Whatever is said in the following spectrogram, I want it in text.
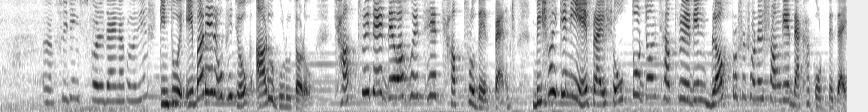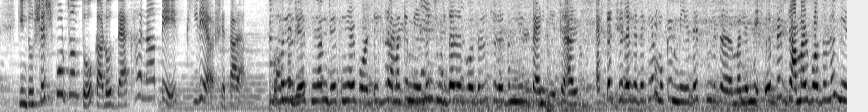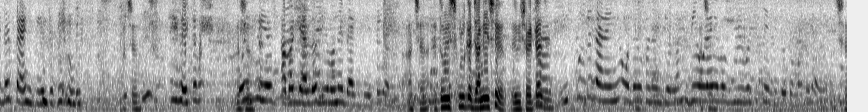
ফিটিংস করে দেয় না কোনোদিন। কিন্তু এবারের অভিযোগ আরও গুরুতর। ছাত্রীদের দেওয়া হয়েছে ছাত্রদের প্যান্ট। বিষয়টি নিয়ে প্রায় সত্তর জন ছাত্র এদিন ব্লক প্রশাসনের সঙ্গে দেখা করতে যায়। কিন্তু শেষ পর্যন্ত কারও দেখা না পেয়ে ফিরে আসে তারা। ওখানে ড্রেস নিলাম ড্রেস নেওয়ার পর দেখছি আমাকে মেয়েদের চুড়িদারের বদলে ছেলেদের নীল প্যান্ট দিয়েছে। আর একটা ছেলেকে দেখলাম ওকে মেয়েদের চুড়িদার মানে ওদের জামার বদলে মেয়েদের প্যান্ট দিয়েছে। দিয়ে আচ্ছা। ছেলেটা ওই নিয়ে আবার গেল দিয়ে মনে ব্যাগ দিয়েছে আচ্ছা স্কুলকে জানিয়েছে এই বিষয়টা? স্কুলকে জানাইনি ওদের ওখানে গেলাম দিয়ে ওরাই এবার ঘুরিয়ে বলছে কে দিত তোমাকে আচ্ছা।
